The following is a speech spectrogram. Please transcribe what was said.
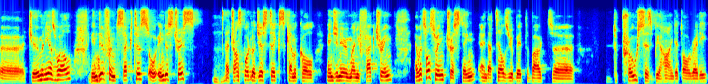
uh, Germany as well, in different sectors or industries. Mm-hmm. Uh, transport logistics, chemical, engineering, manufacturing. And what's also interesting, and that tells you a bit about uh, the process behind it already,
